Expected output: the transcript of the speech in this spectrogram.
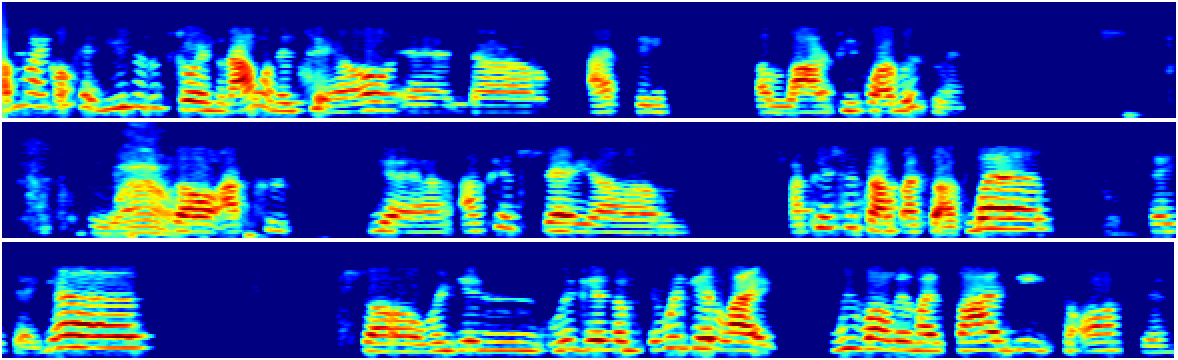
I'm like, okay, these are the stories that I want to tell, and uh, I think a lot of people are listening. Wow. So I, yeah, I pitched a, um, I pitched a South by Southwest. They said yes. So we're getting, we're getting, a, we're getting like we rolled in like five deep to Austin.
